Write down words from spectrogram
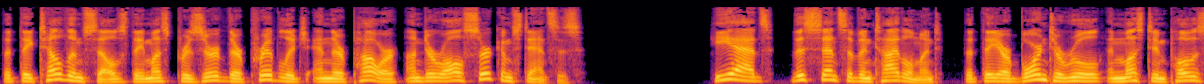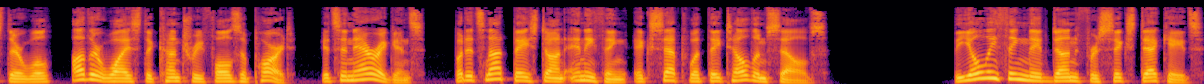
that they tell themselves they must preserve their privilege and their power under all circumstances. He adds, this sense of entitlement, that they are born to rule and must impose their will, otherwise the country falls apart, it's an arrogance, but it's not based on anything except what they tell themselves. The only thing they've done for six decades,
